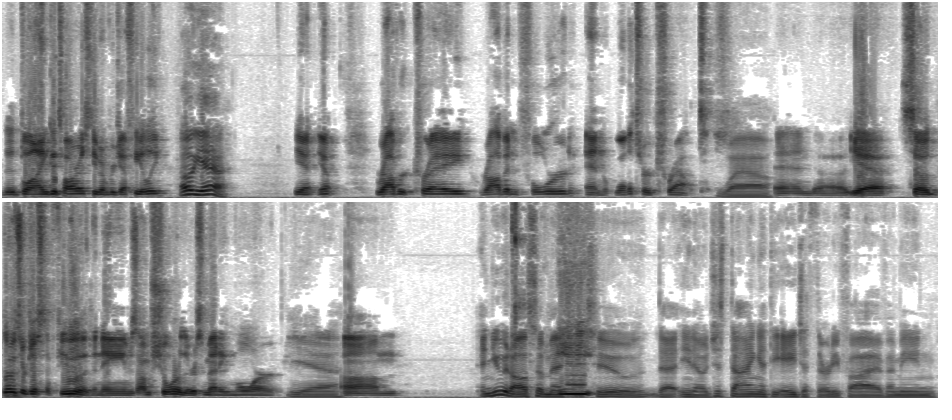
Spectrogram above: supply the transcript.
the blind guitarist. Do you remember Jeff Healey? Oh yeah, yeah, yep. Robert Cray, Robben Ford, and Walter Trout. Wow. And uh, yeah, so those are just a few of the names. I'm sure there's many more. Yeah. Um, and you would also mention he, too that you know just dying at the age of 35. I mean,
